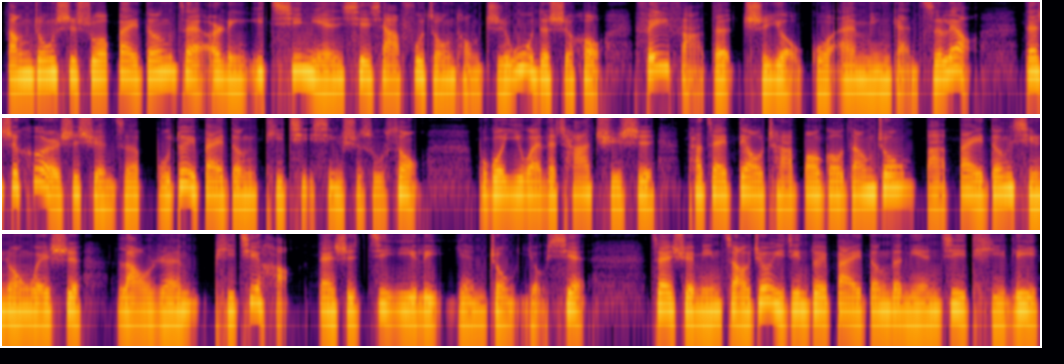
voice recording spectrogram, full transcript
当中是说，拜登在二零一七年卸下副总统职务的时候，非法的持有国安敏感资料。但是赫尔是选择不对拜登提起刑事诉讼。不过意外的插曲是，他在调查报告当中把拜登形容为是老人，脾气好，但是记忆力严重有限。在选民早就已经对拜登的年纪、体力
